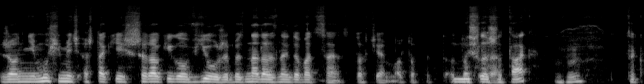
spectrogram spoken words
że on nie musi mieć aż takiego szerokiego view, żeby nadal znajdować sens. To chciałem o to, o to Myślę, pytać. że tak. Mhm. Tak,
